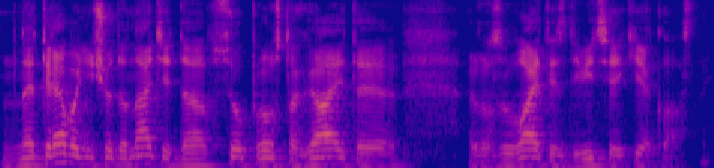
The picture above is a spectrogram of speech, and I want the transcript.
не треба нічого донатити, да? все просто грайте, розвивайтесь, дивіться, який я класний.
